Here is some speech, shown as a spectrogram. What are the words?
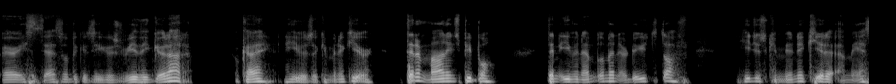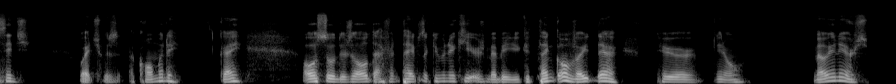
very successful because he was really good at it, okay. He was a communicator. Didn't manage people, didn't even implement or do stuff. He just communicated a message, which was a comedy, okay. Also, there's all different types of communicators maybe you could think of out there who are, you know, millionaires,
